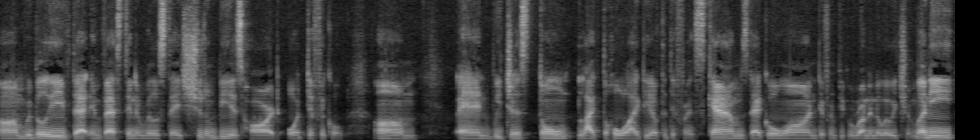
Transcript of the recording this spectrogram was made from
Um, we believe that investing in real estate shouldn't be as hard or difficult. Um, and we just don't like the whole idea of the different scams that go on, different people running away with your money,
